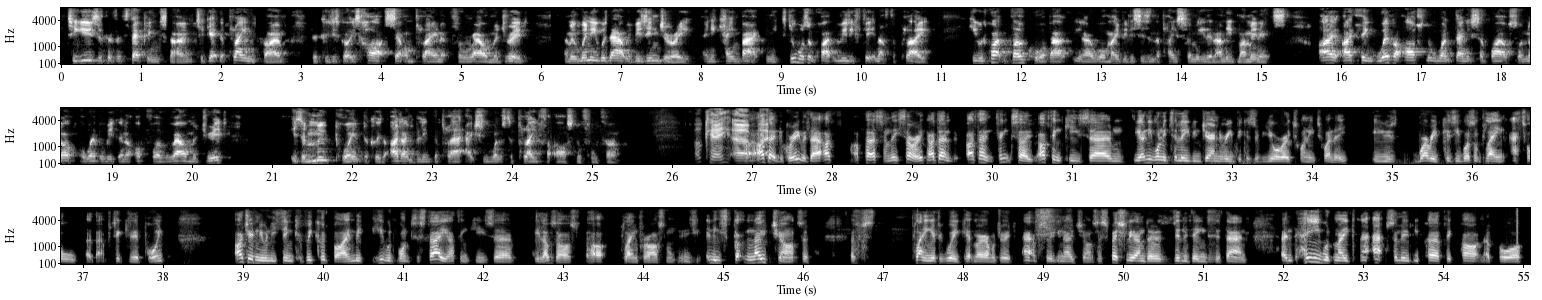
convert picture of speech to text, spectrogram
to use it as a stepping stone to get the playing time because he's got his heart set on playing for Real Madrid. I mean, when he was out with his injury and he came back and he still wasn't quite really fit enough to play, he was quite vocal about, you know, well, maybe this isn't the place for me then. I need my minutes. I, I think whether Arsenal want Dani Ceballos or not, or whether we're going to offer Real Madrid, is a moot point because I don't believe the player actually wants to play for Arsenal full time. Okay. Um, I, I don't agree with that. I, I personally, sorry, I don't. I don't think so. I think he's um, he only wanted to leave in January because of Euro 2020. He was worried because he wasn't playing at all at that particular point. I genuinely think if we could buy him, he, would want to stay. I think he's uh, he loves Ars- uh, playing for Arsenal, he's, and he's got no chance of, of playing every week at Real Madrid. Absolutely no chance, especially under Zinedine Zidane. And he would make an absolutely perfect partner for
